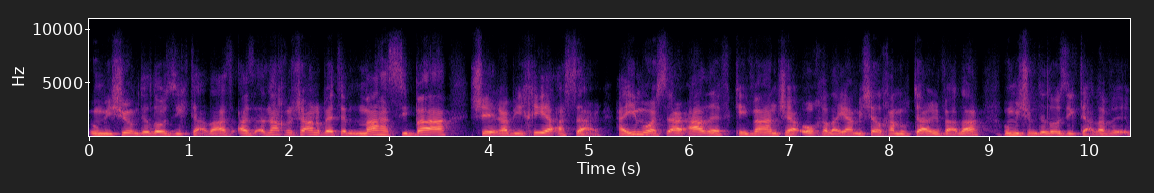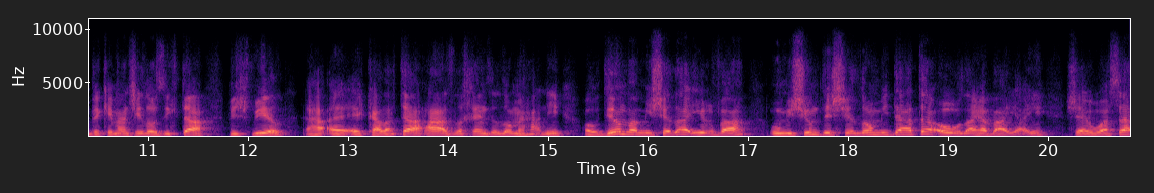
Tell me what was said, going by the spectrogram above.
ומשום דלא זיקתה. אז, אז אנחנו שאלנו בעצם מה הסיבה שרבי חייא אסר. האם הוא אסר א', כיוון שהאוכל היה משל חמותה ערווה לה, ומשום דלא זיקתה לה, וכיוון שהיא לא זיקתה בשביל כלתה, אז לכן זה לא מהני, או דילמה משלה ערווה. ומשום דשלא מדעתה, או אולי הבעיה היא שהוא עשה,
